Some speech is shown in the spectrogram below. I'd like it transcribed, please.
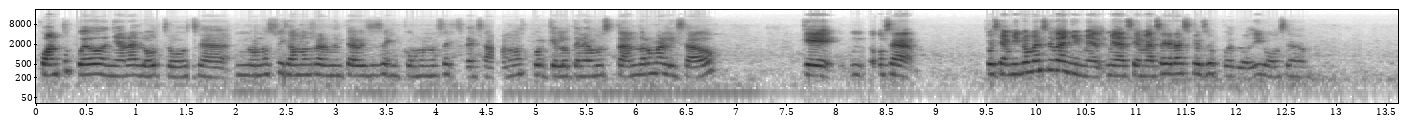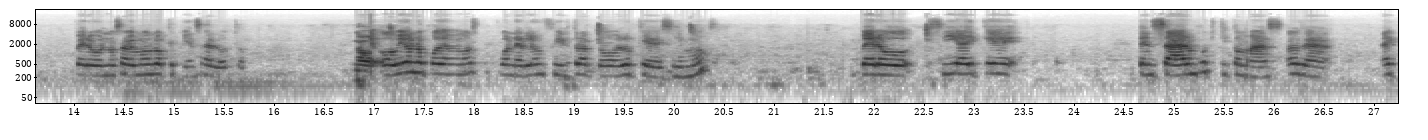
¿cuánto puedo dañar al otro? O sea, no nos fijamos realmente a veces en cómo nos expresamos porque lo tenemos tan normalizado que, o sea, pues si a mí no me hace daño y me, me, hace, me hace gracioso, pues lo digo, o sea, pero no sabemos lo que piensa el otro. No. Obvio no podemos ponerle un filtro a todo lo que decimos, pero sí hay que pensar un poquito más, o sea, hay,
